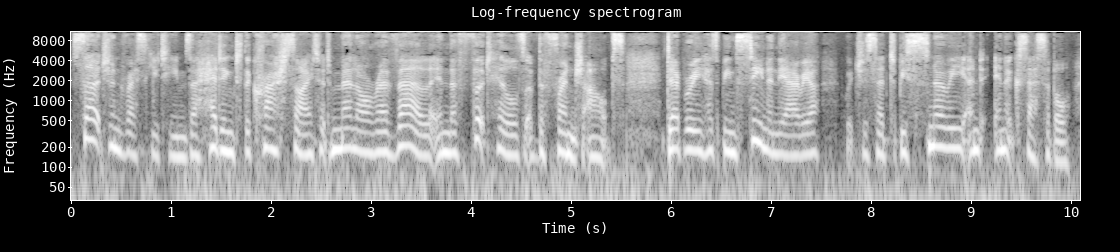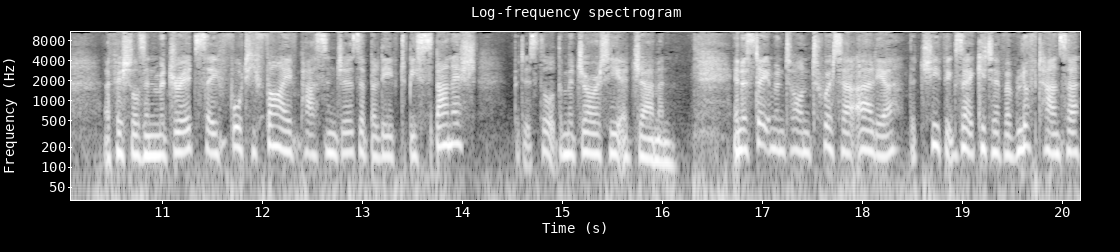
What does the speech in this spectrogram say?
Search and rescue teams are heading to the crash site at Méolans-Revel in the foothills of the French Alps. Debris has been seen in the area, which is said to be snowy and inaccessible. Officials in Madrid say 45 passengers are believed to be Spanish but it's thought the majority are German. In a statement on Twitter earlier, the chief executive of Lufthansa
